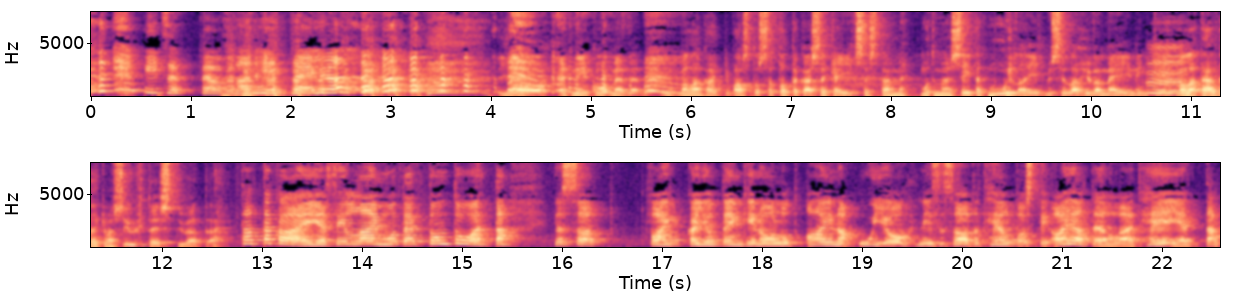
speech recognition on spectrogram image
Itse peukutan hippeilyä. Joo, että niinku, me, me, me, ollaan kaikki vastuussa totta kai sekä itsestämme, mutta myös siitä, että muilla ihmisillä on hyvä meininki. Mm. Me ollaan täällä tekemässä yhteistyötä. Totta kai, ja sillä mutta tuntuu, että jos sä oot vaikka jotenkin ollut aina ujo, niin sä saatat helposti ajatella, että hei, että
